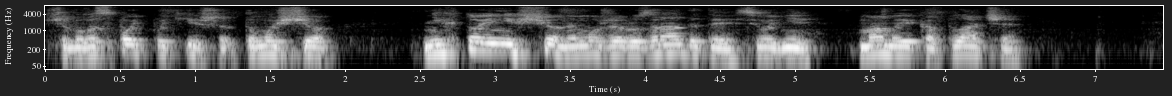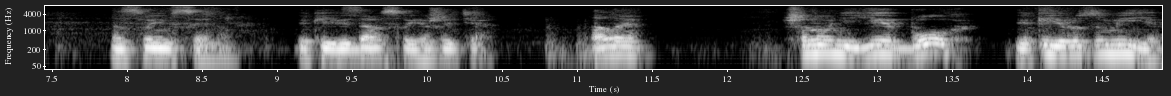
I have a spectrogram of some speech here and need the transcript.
щоб Господь потішив, тому що ніхто і ніщо не може розрадити сьогодні маму, яка плаче над своїм сином, який віддав своє життя. Але, шановні, є Бог, який розуміє,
